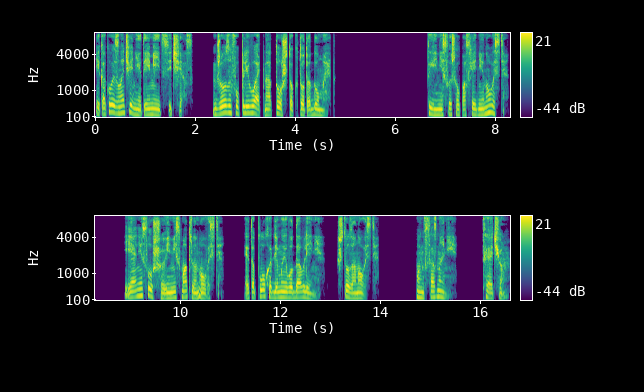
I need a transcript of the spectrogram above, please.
И какое значение это имеет сейчас? Джозефу плевать на то, что кто-то думает. Ты не слышал последние новости? Я не слушаю и не смотрю новости. Это плохо для моего давления. Что за новости? Он в сознании. Ты о чем?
